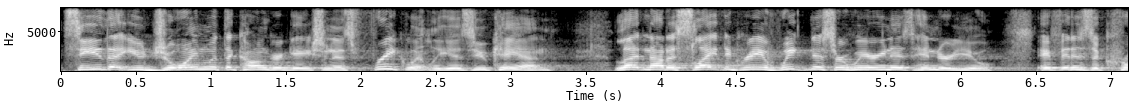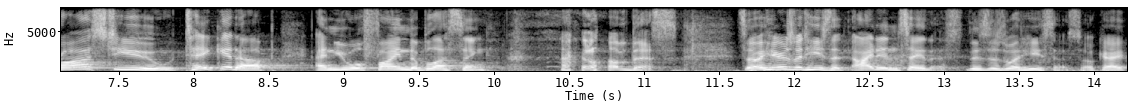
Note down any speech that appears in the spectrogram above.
See that you join with the congregation as frequently as you can. Let not a slight degree of weakness or weariness hinder you. If it is a cross to you, take it up and you will find a blessing. I love this. So here's what he said. I didn't say this. This is what he says, okay?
